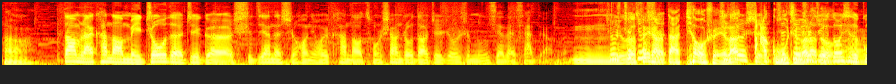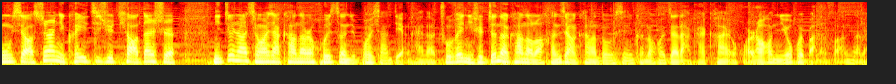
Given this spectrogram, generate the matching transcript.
啊，当我们来看到每周的这个时间的时候，你会看到从上周到这周是明显在下降的。嗯，就是这就是有个非常大跳水了这就，是打骨这折了都。就是这个东西的啊功效。虽然你可以继续跳，但是你正常情况下看到它是灰色，你就不会想点开它，除非你是真的看到了很想看的东西，你可能会再打开看一会儿，然后你又会把它放下来。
